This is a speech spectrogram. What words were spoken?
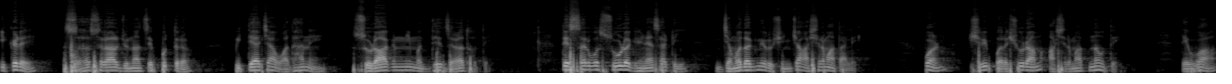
इकडे सहस्रार्जुनाचे पुत्र पित्याच्या वधाने सुडाग्नीमध्ये जळत होते. ते सर्व सूड घेण्यासाठी जमदग्नी ऋषींच्या आश्रमात आले. पण श्री परशुराम आश्रमात नव्हते. तेव्हा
